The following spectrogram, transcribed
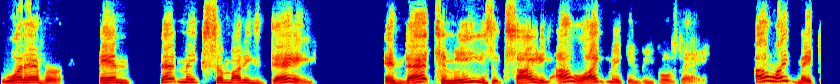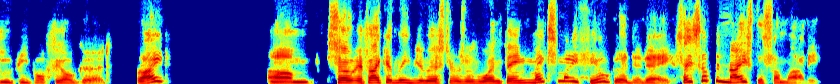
whatever and that makes somebody's day. And that to me is exciting. I like making people's day. I like making people feel good right? Um, so if i could leave your listeners with one thing make somebody feel good today. Say something nice to somebody.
